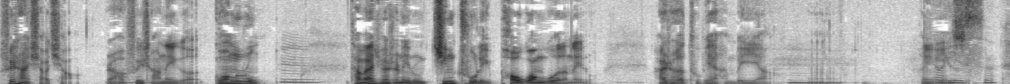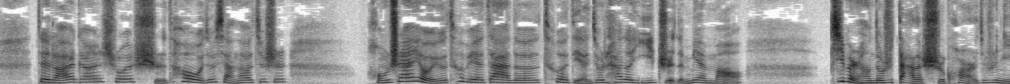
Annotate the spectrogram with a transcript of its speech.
非常小巧，然后非常那个光润，嗯它完全是那种精处理抛光过的那种，还是和图片很不一样，嗯，有很有意思。意思。对，老艾刚刚说石头，我就想到就是红山有一个特别大的特点，就是它的遗址的面貌。基本上都是大的石块儿，就是你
